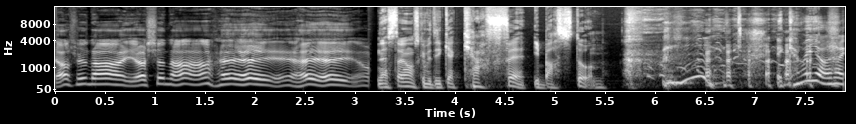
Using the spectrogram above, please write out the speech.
Ja, tjena, ja, tjena, hej, hej, hej. Nästa gång ska vi dricka kaffe i bastun. Det kan vi göra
